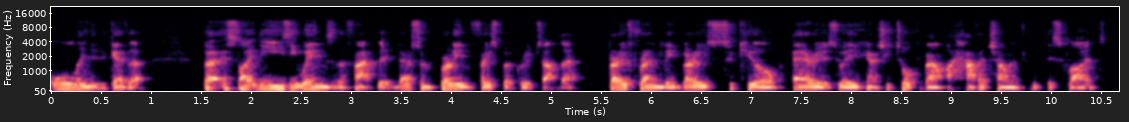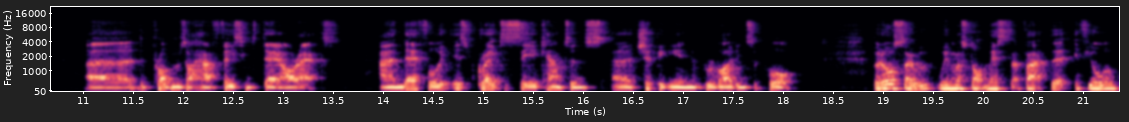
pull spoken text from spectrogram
all in it together. But it's like the easy wins of the fact that there are some brilliant Facebook groups out there, very friendly, very secure areas where you can actually talk about, I have a challenge with this client. Uh, the problems I have facing today are X. And therefore, it's great to see accountants uh, chipping in and providing support. But also, we must not miss the fact that if you're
